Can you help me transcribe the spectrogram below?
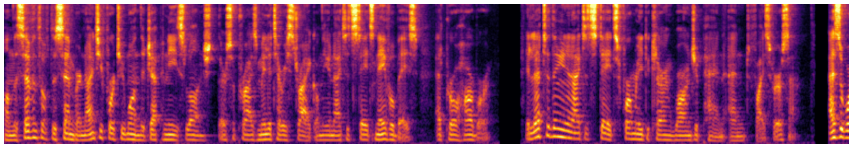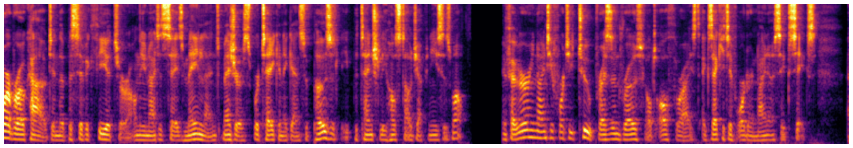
On the 7th of December 1941, the Japanese launched their surprise military strike on the United States naval base at Pearl Harbor. It led to the United States formally declaring war on Japan and vice versa. As the war broke out in the Pacific Theater on the United States mainland, measures were taken against supposedly potentially hostile Japanese as well. In February 1942, President Roosevelt authorized Executive Order 9066,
